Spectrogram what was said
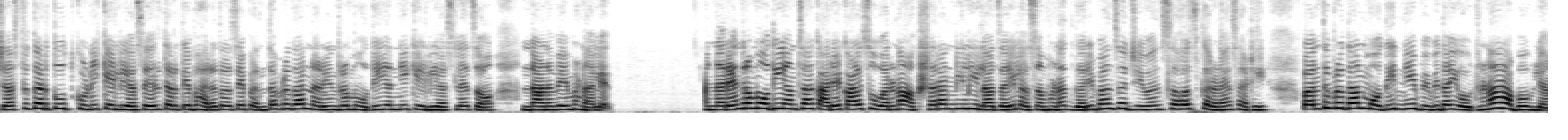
जास्त तरतूद कुणी केली असेल तर ते भारताचे पंतप्रधान नरेंद्र मोदी यांनी केली असल्याचं दानवे म्हणाले नरेंद्र मोदी यांचा कार्यकाळ सुवर्ण अक्षरांनी लिहिला जाईल असं म्हणत गरिबांचं जीवन सहज करण्यासाठी पंतप्रधान मोदींनी विविध योजना राबवल्या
